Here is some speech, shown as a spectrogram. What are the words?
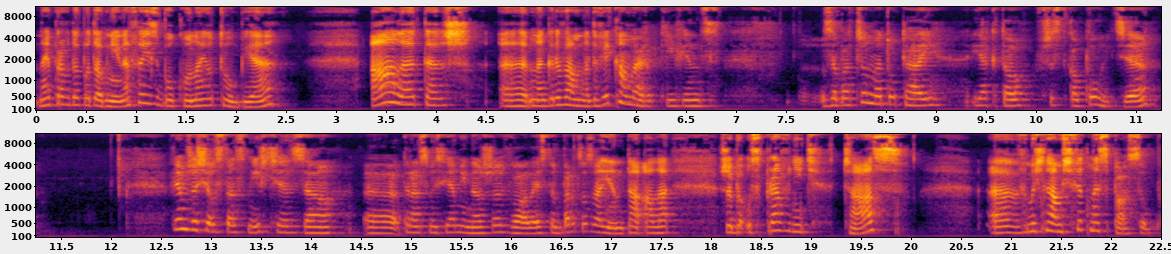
najprawdopodobniej na Facebooku, na YouTubie, ale też e, nagrywam na dwie kamerki, więc zobaczymy tutaj, jak to wszystko pójdzie. Wiem, że się ostatniliście za e, transmisjami na żywo, ale jestem bardzo zajęta, ale żeby usprawnić czas, e, wymyśliłam świetny sposób.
